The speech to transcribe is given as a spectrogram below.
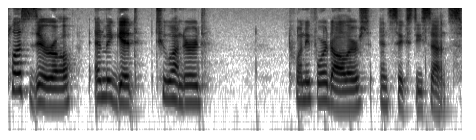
plus zero, and we get $224.60.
